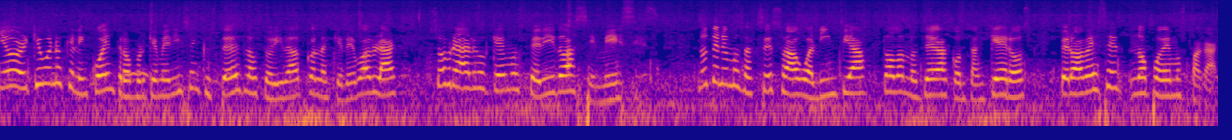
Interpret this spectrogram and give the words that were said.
Señor, qué bueno que le encuentro porque me dicen que usted es la autoridad con la que debo hablar sobre algo que hemos pedido hace meses. No tenemos acceso a agua limpia, todo nos llega con tanqueros, pero a veces no podemos pagar.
